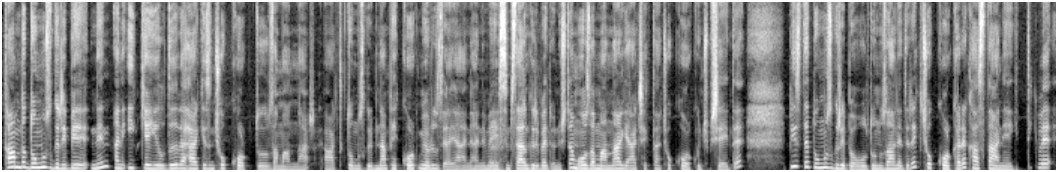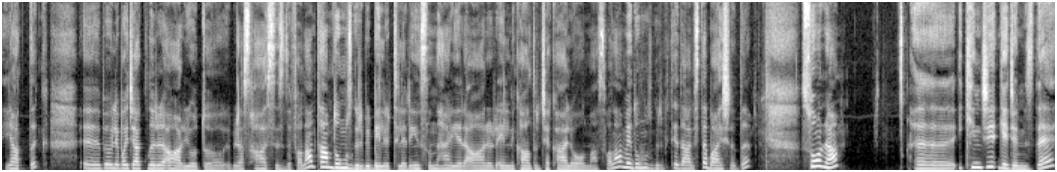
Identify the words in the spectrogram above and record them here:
tam da domuz gribinin hani ilk yayıldığı ve herkesin çok korktuğu zamanlar. Artık domuz gribinden pek korkmuyoruz ya yani hani mevsimsel gribe dönüştü ama o zamanlar gerçekten çok korkunç bir şeydi. Biz de domuz gribi olduğunu zannederek çok korkarak hastaneye gittik ve yattık. Ee, böyle bacakları ağrıyordu, biraz halsizdi falan. Tam domuz gribi belirtileri insanın her yeri ağrır, elini kaldıracak hali olmaz falan ve domuz gribi tedavisi de başladı. Sonra ee, ikinci gecemizde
